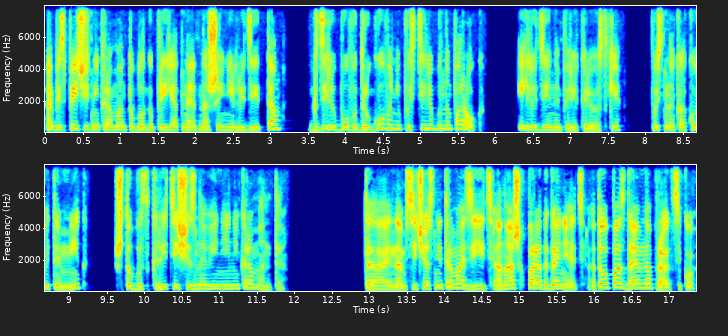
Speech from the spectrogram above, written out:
Обеспечить некроманту благоприятное отношение людей там, где любого другого не пустили бы на порог. И людей на перекрестке, пусть на какой-то миг, чтобы скрыть исчезновение некроманта. «Тай, нам сейчас не тормозить, а наших пора догонять, а то опоздаем на практику»,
